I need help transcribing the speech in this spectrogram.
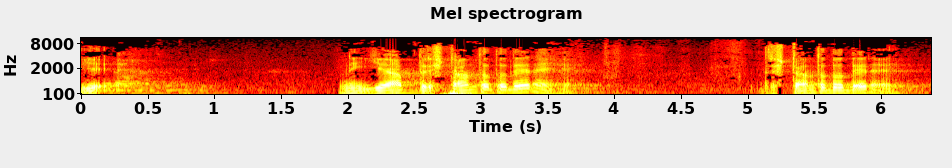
ये नहीं ये आप दृष्टांत तो दे रहे हैं। दृष्टांत तो दे रहे हैं।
